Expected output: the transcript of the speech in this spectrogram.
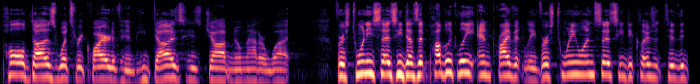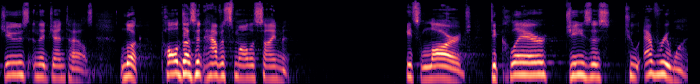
Paul does what's required of him. He does his job no matter what. Verse 20 says he does it publicly and privately. Verse 21 says he declares it to the Jews and the Gentiles. Look, Paul doesn't have a small assignment, it's large. Declare Jesus to everyone,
